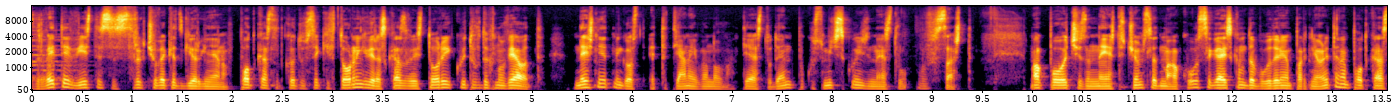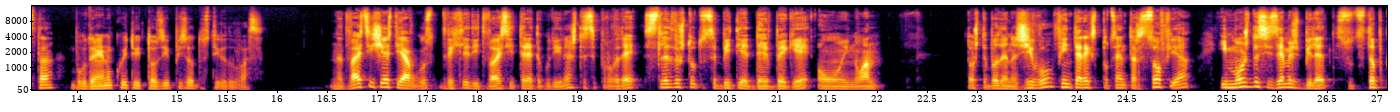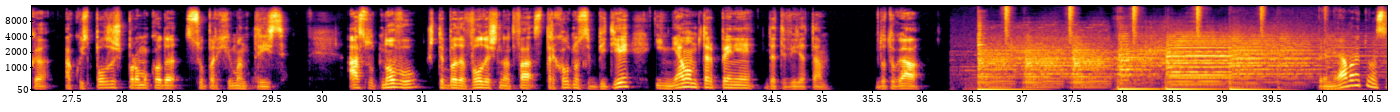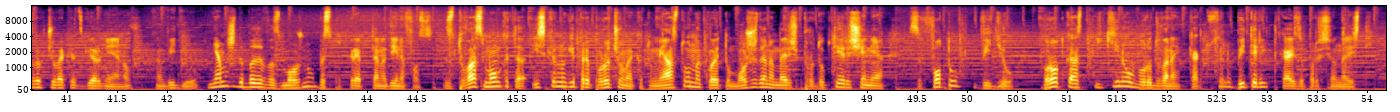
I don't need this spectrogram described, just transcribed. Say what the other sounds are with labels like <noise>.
Здравейте, вие сте с Свръхчовекът с Георги Ненов, подкастът, който всеки вторник ви разказва истории, които вдъхновяват. Днешният ми гост е Татьяна Иванова. Тя е студент по космическо инженерство в САЩ. Малко повече за нея ще чуем след малко. Сега искам да благодаря на партньорите на подкаста, благодарение на които и този епизод достига до вас. На 26 август 2023 година ще се проведе следващото събитие DFBG All One. То ще бъде на живо в Интерекспо център София и може да си вземеш билет с отстъпка, ако използваш промокода SUPERHUMAN30. Аз отново ще бъда водещ на това страхотно събитие и нямам търпение да те видя там. До тогава! Преминаването на свръхчовекът с Георги Янов към видео нямаше да бъде възможно без подкрепата на Динафос. Затова с Монката искрено ги препоръчваме като място, на което можеш да намериш продукти и решения за фото, видео, бродкаст и кинооборудване, както за любители, така и за професионалисти.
